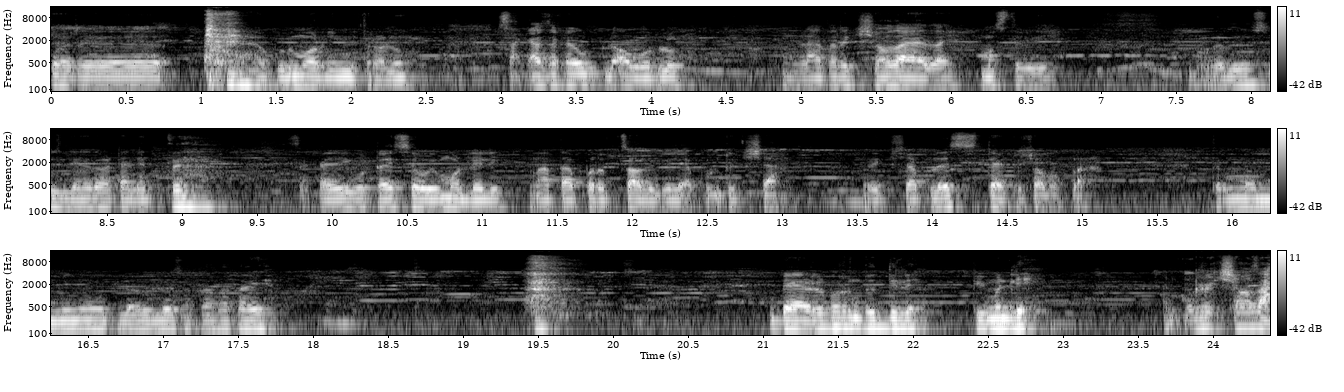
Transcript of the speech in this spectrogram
तर गुड मॉर्निंग मित्रांनो. सकाळ सकाळी उठलो आवरलो. म्हणलं आता रिक्षावर जायचं आहे मस्तपैकी बरं दिवस शिजले वाटायलेत. सकाळी उठायची सवय मोडलेली. मग आता परत चालू केली आपण रिक्षा. रिक्षा प्लस टॅटू शॉप आपला. तर मम्मीने उठलं उठलं सकाळ सकाळी बॅरल भरून दूध दिले. पी म्हणली आणि रिक्षावर जा.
